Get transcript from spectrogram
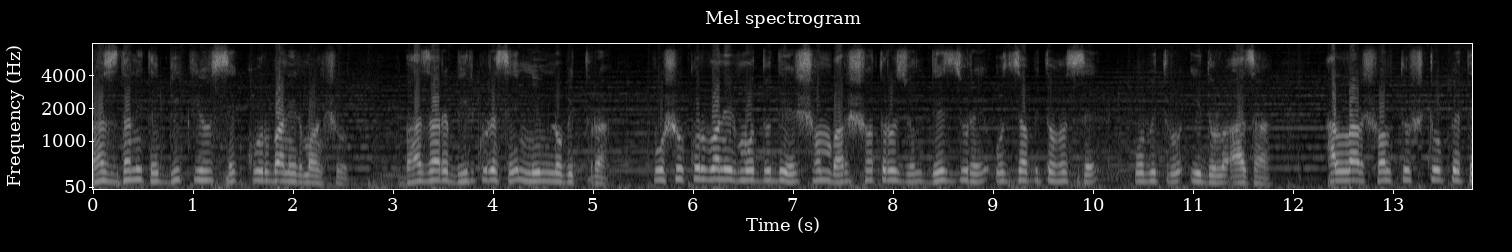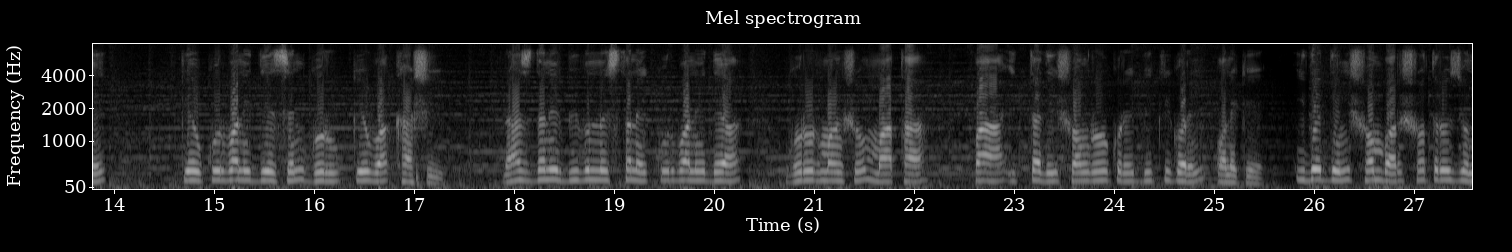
রাজধানীতে বিক্রি হচ্ছে কোরবানির মাংস। বাজারে ভিড় করেছে নিম্নবিত্তরা। পশু কোরবানির মধ্য দিয়ে সোমবার সতেরো জুন দেশ জুড়ে উদযাপিত হচ্ছে পবিত্র ঈদ উল আজহা। আল্লাহর সন্তুষ্ট পেতে কেউ কোরবানি দিয়েছেন গরু, কেউ বা খাসি। রাজধানীর বিভিন্ন স্থানে কোরবানি দেয়া গরুর মাংস, মাথা, পা ইত্যাদি সংগ্রহ করে বিক্রি করেন অনেকে। ঈদের দিন সোমবার সতেরো জুন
